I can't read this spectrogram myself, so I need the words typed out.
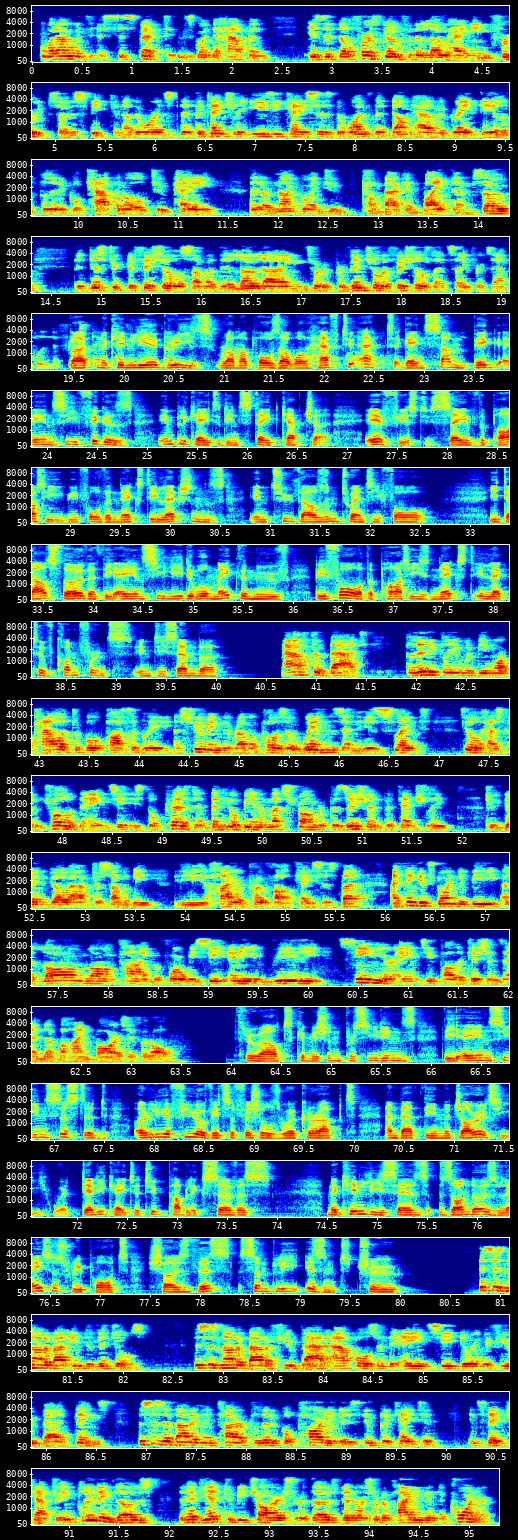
What I would suspect is going to happen is that they'll first go for the low hanging fruit, so to speak. In other words, the potentially easy cases, the ones that don't have a great deal of political capital to pay, that are not going to come back and bite them. So the district officials, some of the low-lying sort of provincial officials, let's say, for example, in the Free But State McKinley agrees Ramaphosa will have to act against some big ANC figures implicated in state capture if he is to save the party before the next elections in 2024. He doubts, though, that the ANC leader will make the move before the party's next elective conference in December. After that, politically it would be more palatable, possibly assuming that Ramaphosa wins and his slate still has control of the ANC he's still president, then he'll be in a much stronger position potentially to then go after some of the, the higher profile cases. But I think it's going to be a long, long time before we see any really senior ANC politicians end up behind bars, if at all. Throughout commission proceedings, the ANC insisted only a few of its officials were corrupt and that the majority were dedicated to public service. McKinley says Zondo's latest report shows this simply isn't true. This is not about individuals. This is not about a few bad apples in the ANC doing a few bad things. This is about an entire political party that is implicated in state capture, including those that have yet to be charged or those that are sort of hiding in the corner.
